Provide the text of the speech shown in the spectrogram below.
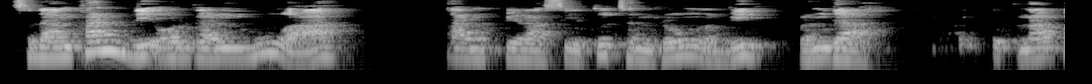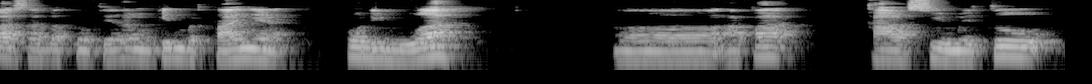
Sedangkan di organ buah transpirasi itu cenderung lebih rendah itu kenapa sahabat mutiara mungkin bertanya kok di buah eh, apa kalsium itu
